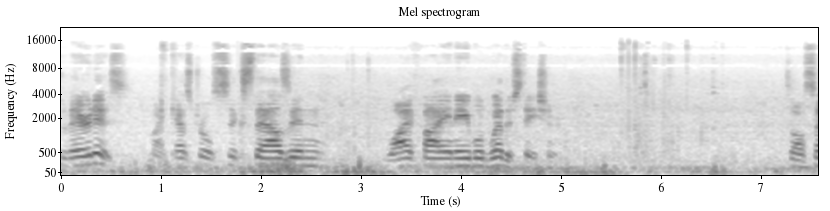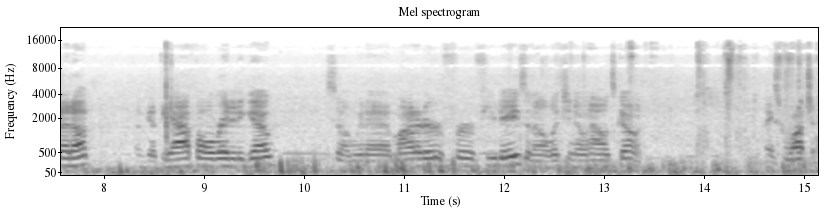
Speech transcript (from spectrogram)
So there it is, my Kestrel 6000 Wi-Fi enabled weather station. It's all set up. I've got the app all ready to go. So I'm gonna monitor for a few days and I'll let you know how it's going. Thanks for watching.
